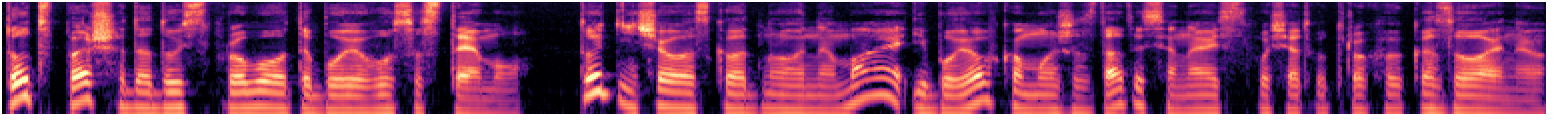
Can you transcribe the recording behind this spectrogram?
Тут вперше дадуть спробувати бойову систему. Тут нічого складного немає, і бойовка може здатися навіть спочатку трохи казуальною.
